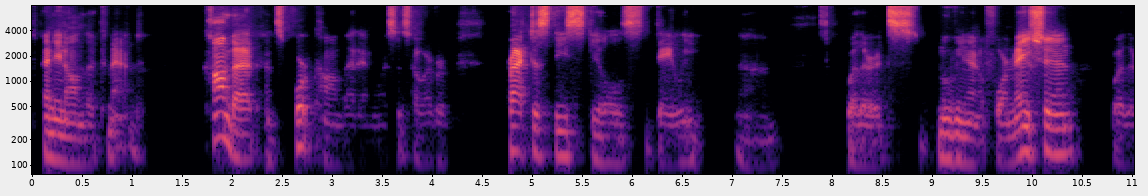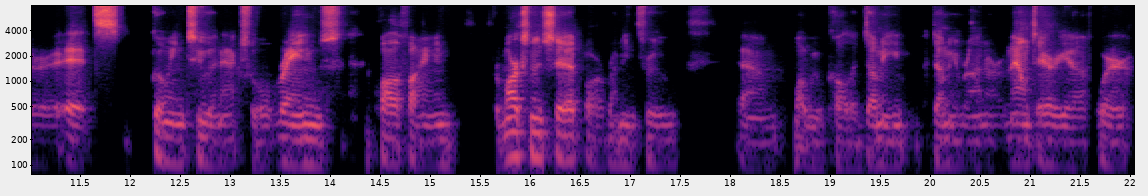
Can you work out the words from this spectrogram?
depending on the command. Combat and support combat MOSs, however, practice these skills daily, um, whether it's moving in a formation, whether it's going to an actual range, qualifying for marksmanship or running through um, what we would call a dummy, a dummy run or a MOUT area where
